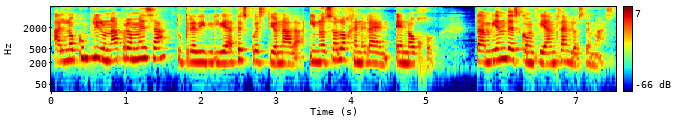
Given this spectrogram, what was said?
Al no cumplir una promesa, tu credibilidad es cuestionada y no solo genera enojo, también desconfianza en los demás.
